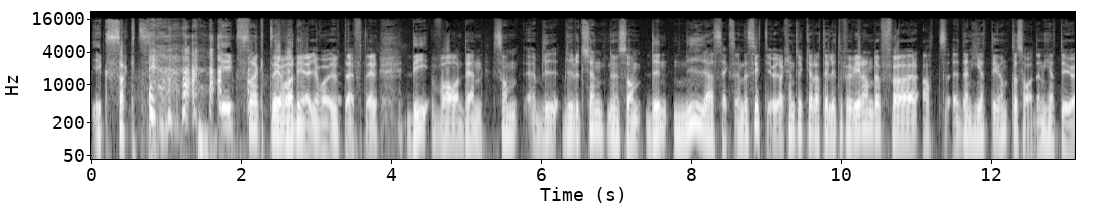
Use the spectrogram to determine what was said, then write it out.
Exakt! Exakt det var det jag var ute efter. Det var den som eh, bli, blivit känd nu som den nya Sex and the City och jag kan tycka att det är lite förvirrande för att eh, den heter ju inte så. Den heter ju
